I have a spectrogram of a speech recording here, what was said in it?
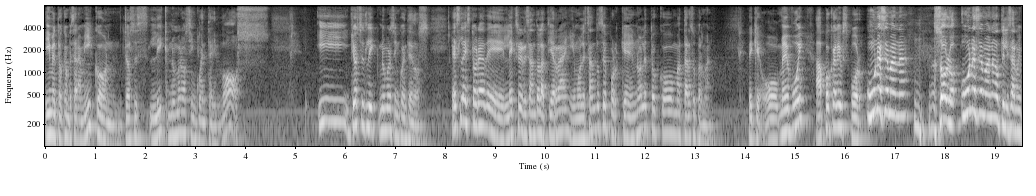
Y me toca empezar a mí con Justice League número 52. Y Justice League número 52. Es la historia de Lex regresando a la Tierra y molestándose porque no le tocó matar a Superman. De que o me voy a Apocalypse por una semana, solo una semana a utilizar mi,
